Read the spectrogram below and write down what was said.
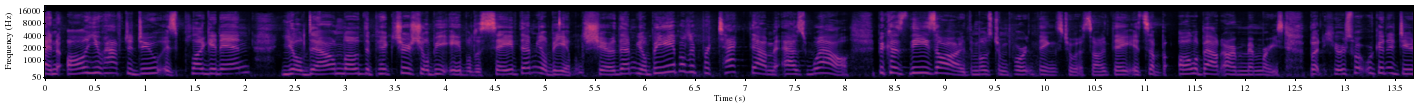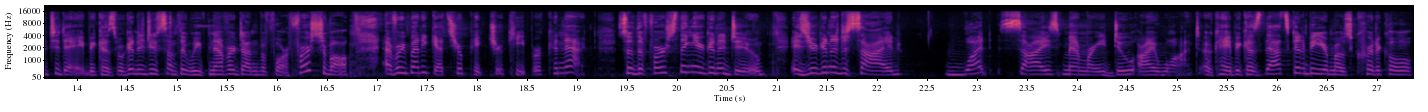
And all you have to do is plug it in, you'll download the pictures, you'll be able to save them, you'll be able to share them, you'll be able to protect them as well. Because these are the most important things to us, aren't they? It's all about our memories. But here's what we're gonna do today, because we're gonna do something we've never done before. First of all, everybody gets your Picture Keeper Connect. So the first thing you're gonna do is you're gonna decide what size memory do I want, okay? Because that's gonna be your most critical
